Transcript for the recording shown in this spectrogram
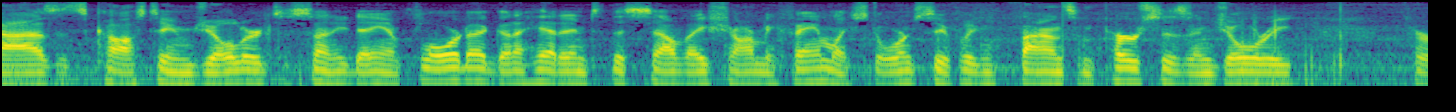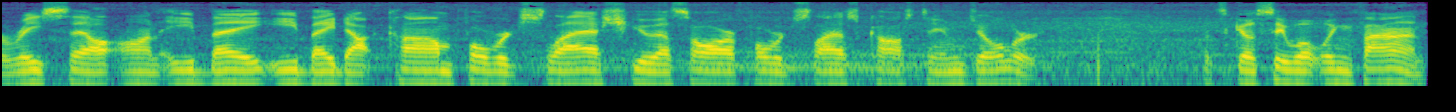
Guys, it's Costume Jeweler. It's a sunny day in Florida. Gonna head into the Salvation Army family store and see if we can find some purses and jewelry for resale on eBay, ebay.com forward slash USR forward slash costume jeweler. Let's go see what we can find.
